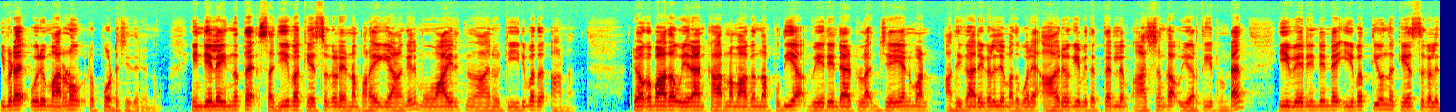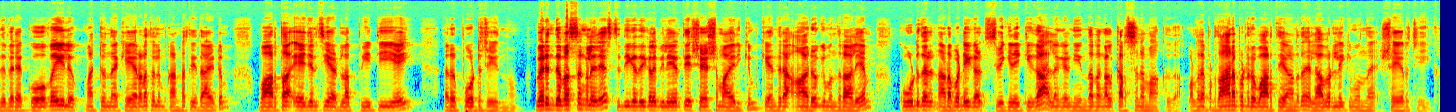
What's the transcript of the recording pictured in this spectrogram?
ഇവിടെ ഒരു മരണവും റിപ്പോർട്ട് ചെയ്തിരുന്നു. ഇന്ത്യയിലെ ഇന്നത്തെ സജീവ കേസുകളുടെ എണ്ണം പറയുകയാണെങ്കിൽ മൂവായിരത്തി ആണ്. രോഗബാധ ഉയരാൻ കാരണമാകുന്ന പുതിയ വേരിയന്റായിട്ടുള്ള ജെ എൻ വൺ അധികാരികളിലും അതുപോലെ ആരോഗ്യ വിദഗ്ധരിലും ആശങ്ക ഉയർത്തിയിട്ടുണ്ട്. ഈ വേരിയന്റിന്റെ ഇരുപത്തിയൊന്ന് കേസുകൾ ഇതുവരെ ഗോവയിലും മറ്റൊന്ന് കേരളത്തിലും കണ്ടെത്തിയതായിട്ടും വാർത്താ ഏജൻസിയായിട്ടുള്ള പി ടി ഐ റിപ്പോർട്ട് ചെയ്യുന്നു. വരും ദിവസങ്ങളിലെ സ്ഥിതിഗതികൾ വിലയിരുത്തിയ ശേഷമായിരിക്കും കേന്ദ്ര ആരോഗ്യ മന്ത്രാലയം കൂടുതൽ നടപടികൾ സ്വീകരിക്കുക അല്ലെങ്കിൽ നിയന്ത്രണങ്ങൾ കർശനമാക്കുക. വളരെ പ്രധാനപ്പെട്ട ഒരു വാർത്തയാണിത്. എല്ലാവരിലേക്കും ഒന്ന് ഷെയർ ചെയ്യുക.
